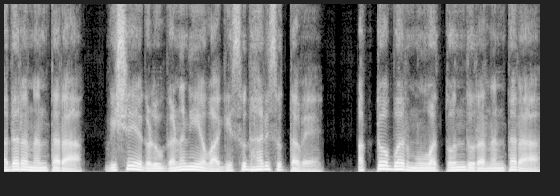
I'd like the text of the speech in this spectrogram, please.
ಅದರ ನಂತರ ವಿಷಯಗಳು ಗಣನೀಯವಾಗಿ ಸುಧಾರಿಸುತ್ತವೆ. ಅಕ್ಟೋಬರ್ ಮೂವತ್ತೊಂದರ ನಂತರ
